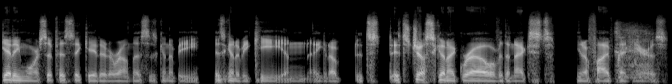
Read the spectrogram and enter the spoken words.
getting more sophisticated around this is going to be is going to be key, and you know it's it's just going to grow over the next you know five ten years.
